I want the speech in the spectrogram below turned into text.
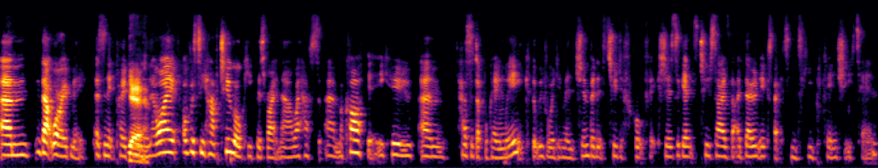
Um, that worried me as a Nick Pope. Yeah. Now I obviously have two goalkeepers right now. I have um, McCarthy, who um, has a double game week that we've already mentioned, but it's two difficult fixtures against two sides that I don't expect him to keep a clean sheet in.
